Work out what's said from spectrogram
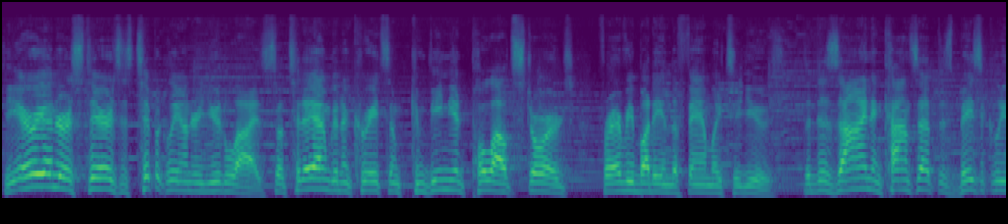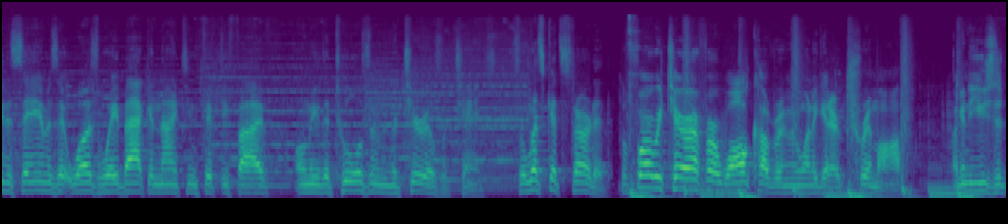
The area under the stairs is typically underutilized, so today I'm gonna create some convenient pull-out storage for everybody in the family to use. The design and concept is basically the same as it was way back in 1955, only the tools and the materials have changed. So let's get started. Before we tear off our wall covering, we want to get our trim off. I'm going to use a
